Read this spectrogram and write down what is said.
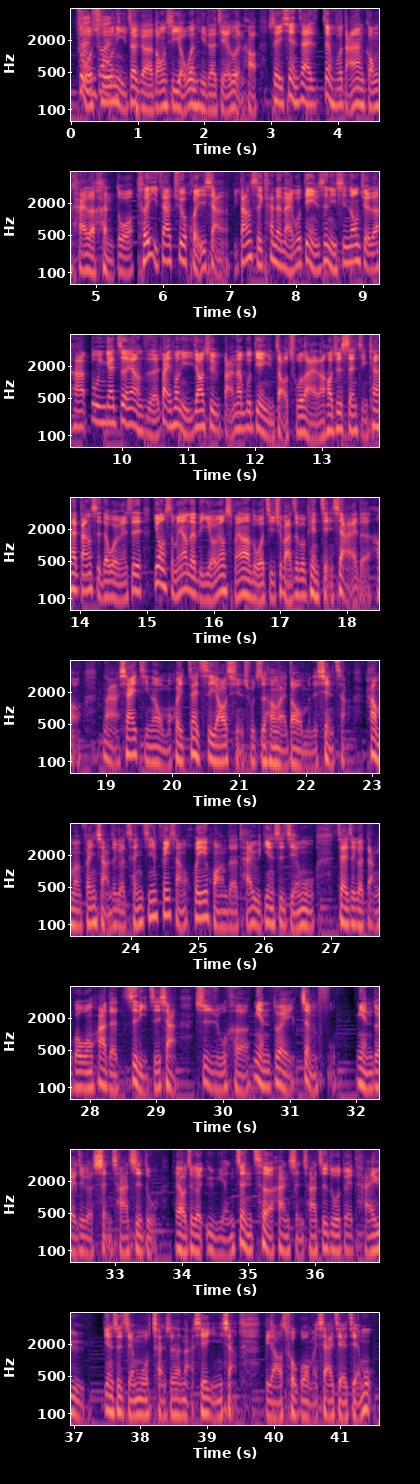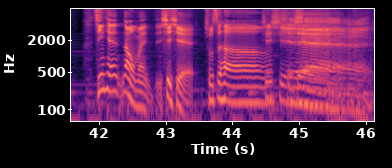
做出你这个东西有问题的结论哈，所以现在政府档案公开了很多，可以再去回想你当时看的哪部电影是你心中觉得它不应该这样子的，拜托你一定要去把那部电影找出来，然后去申请看看当时的委员是用什么样的理由、用什么样的逻辑去把这部片剪下来的哈。那下一集呢，我们会再次邀请苏志亨来到我们的现场，和我们分享这个曾经非常辉煌的台语电视节目，在这个党国文化的治理之下是。如何面对政府，面对这个审查制度，还有这个语言政策和审查制度对台语电视节目产生了哪些影响？不要错过我们下一节节目。今天，让我们谢谢苏思亨，谢谢。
